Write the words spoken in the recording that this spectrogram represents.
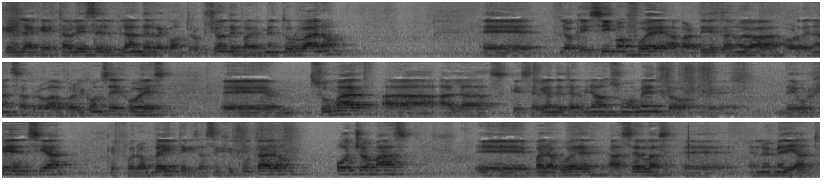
que es la que establece el plan de reconstrucción de pavimento urbano. lo que hicimos fue, a partir de esta nueva ordenanza aprobada por el Consejo, es sumar a, a, las que se habían determinado en su momento de urgencia, que fueron 20 que ya se ejecutaron, 8 más eh, para poder hacerlas eh, en lo inmediato.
